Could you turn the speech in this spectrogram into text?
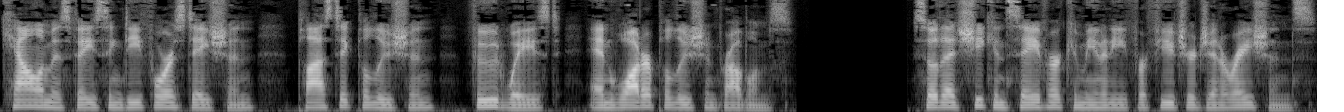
Kalam is facing deforestation, plastic pollution, food waste, and water pollution problems. So that she can save her community for future generations.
